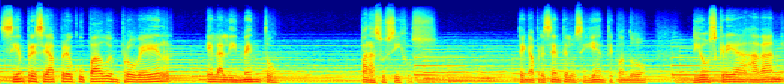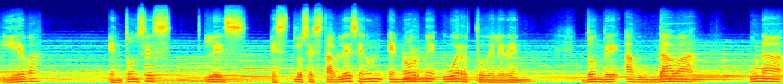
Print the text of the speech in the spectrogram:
siempre se ha preocupado en proveer el alimento para sus hijos. Tenga presente lo siguiente, cuando Dios crea a Adán y Eva, entonces les los establece en un enorme huerto del Edén, donde abundaba una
